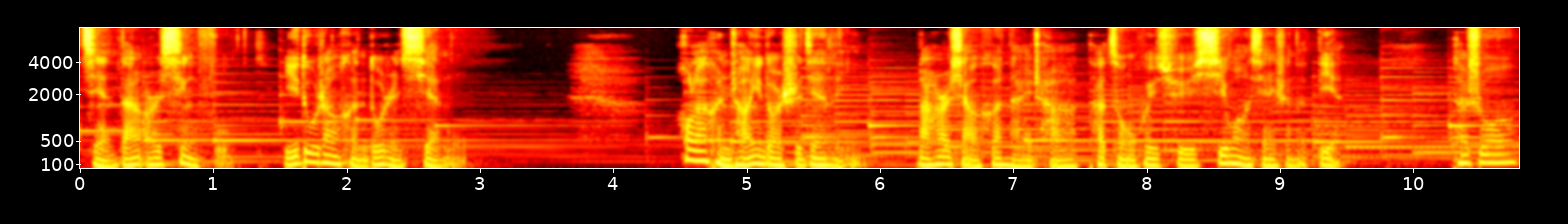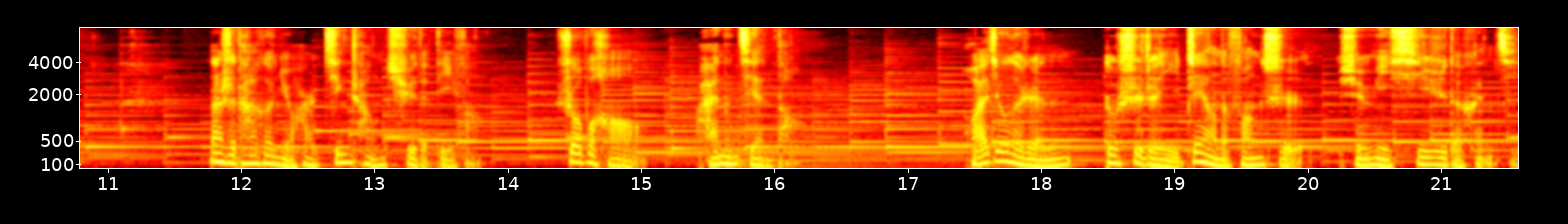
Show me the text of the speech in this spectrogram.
简单而幸福，一度让很多人羡慕。后来很长一段时间里。男孩想喝奶茶，他总会去希望先生的店。他说，那是他和女孩经常去的地方，说不好还能见到。怀旧的人都试着以这样的方式寻觅昔日的痕迹，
